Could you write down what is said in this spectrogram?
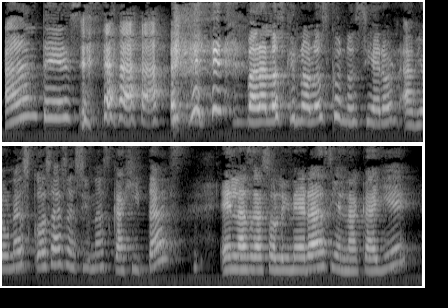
antes, para los que no los conocieron, había unas cosas así, unas cajitas en las gasolineras y en la calle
